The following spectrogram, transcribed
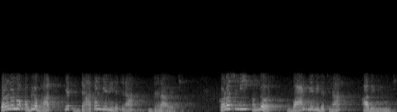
કર્ણનો અગ્રભાગ એક ઢાંકણ જેવી રચના ધરાવે છે. કળશની અંદર વાળ જેવી રચના આવેલી હોય છે.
